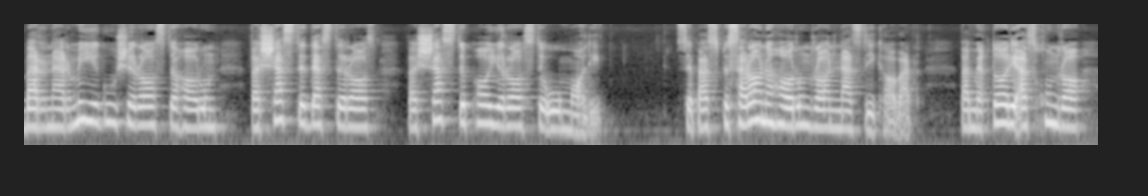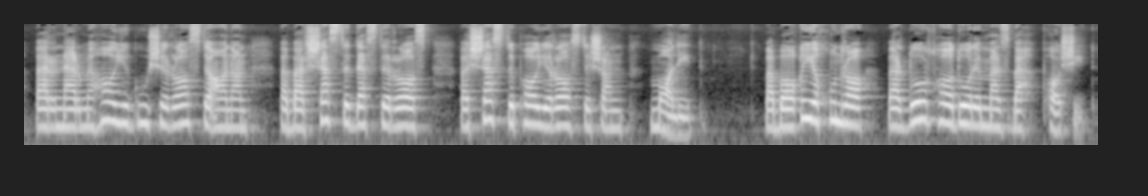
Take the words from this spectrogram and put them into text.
بر نرمه گوش راست هارون و شست دست راست و شست پای راست او مالید. سپس پسران هارون را نزدیک آورد و مقداری از خون را بر نرمه های گوش راست آنان و بر شست دست راست و شست پای راستشان مالید و باقی خون را بر دور تا دور مذبح پاشید.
